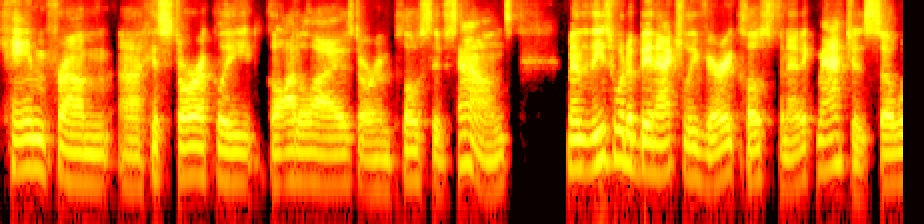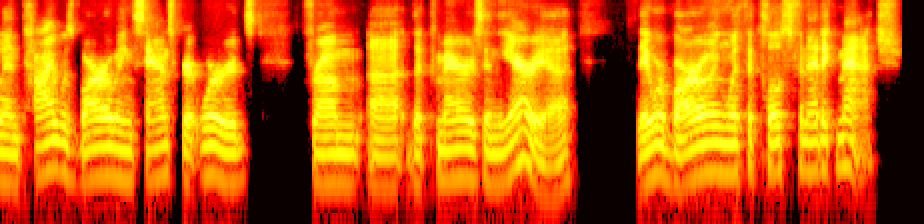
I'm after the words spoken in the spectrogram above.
came from uh, historically glottalized or implosive sounds meant that these would have been actually very close phonetic matches. So when Thai was borrowing Sanskrit words from uh, the Khmer's in the area, they were borrowing with a close phonetic match.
